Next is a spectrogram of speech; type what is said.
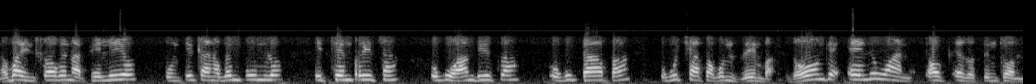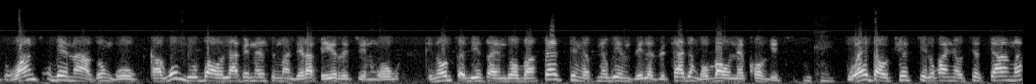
noba yintloko engapheliyo umfixana kwempumlo i-temperature ukuhambisa ukugabha ukutyhafa komzimba zonke any one of ezo symptoms once ube nazo ngoku ngakumbi uba ulapha enelson mandela bay region ngoku ndinokucebisa into yoba first thing efuneka uyenzile zithathe ngoba une-covid. Okay. Whether utestile okanye awutestanga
